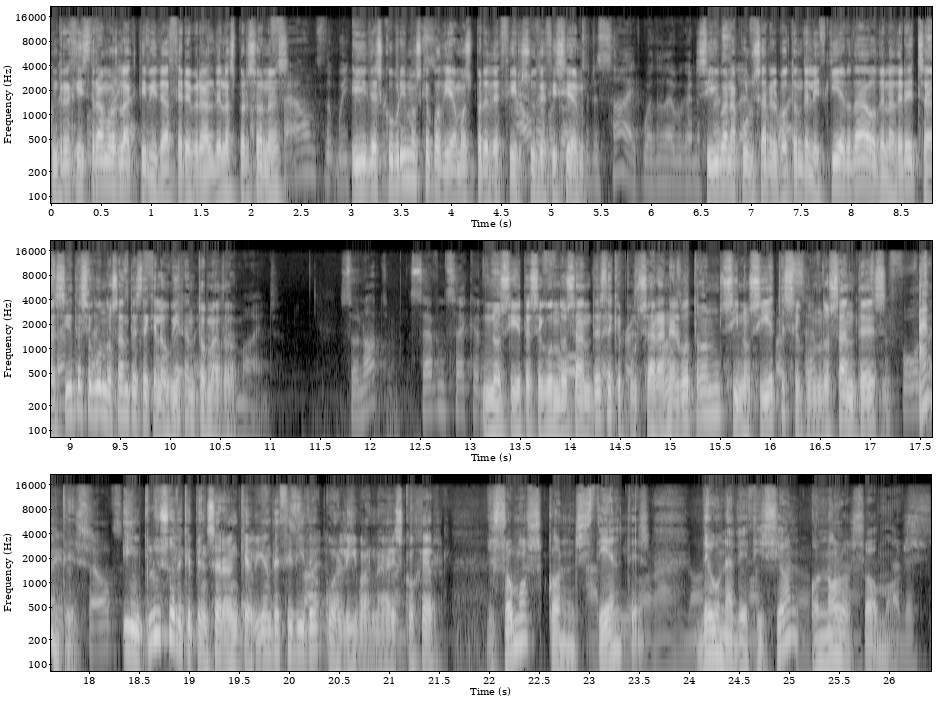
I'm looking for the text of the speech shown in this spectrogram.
Registramos la actividad cerebral de las personas y descubrimos que podíamos predecir su decisión. Si iban a pulsar el botón de la izquierda o de la derecha siete segundos antes de que lo hubieran tomado. No siete segundos antes de que pulsaran el botón, sino siete segundos antes. Antes. Incluso de que pensaran que habían decidido cuál iban a escoger. ¿Somos conscientes de una decisión o no lo somos?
